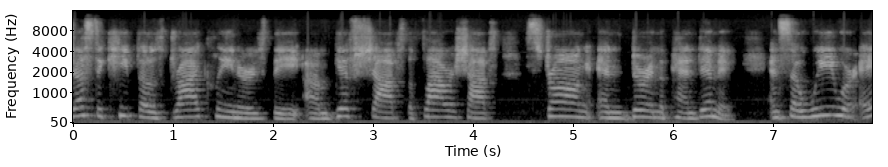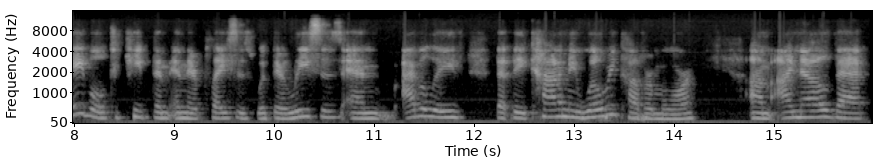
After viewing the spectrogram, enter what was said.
just to keep those dry cleaners, the um, gift shops, the flower shops strong and during the pandemic. And so we were able to keep them in their places with their leases. And I believe that the economy will recover more. Um, I know that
